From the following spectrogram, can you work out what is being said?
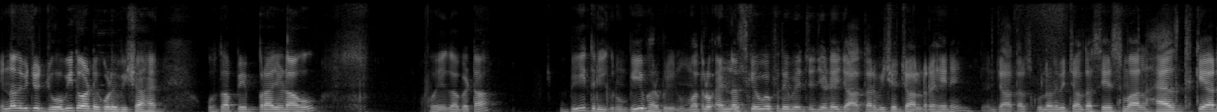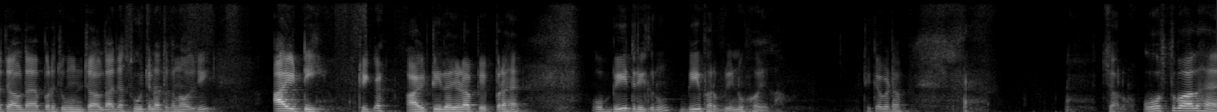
ਇਹਨਾਂ ਦੇ ਵਿੱਚੋਂ ਜੋ ਵੀ ਤੁਹਾਡੇ ਕੋਲ ਵਿਸ਼ਾ ਹੈ ਉਸ ਦਾ ਪੇਪਰ ਆ ਜਿਹੜਾ ਉਹ ਹੋਏਗਾ ਬੇਟਾ। 20 ਤਰੀਕ ਨੂੰ 20 ਫਰਵਰੀ ਨੂੰ, ਮਤਲਬ ਐਨਐਸਕਿਊਐਫ ਦੇ ਵਿੱਚ ਜਿਹੜੇ ਜ਼ਿਆਦਾਤਰ ਵਿਸ਼ੇ ਚੱਲ ਰਹੇ ਨੇ, ਜ਼ਿਆਦਾਤਰ ਸਕੂਲਾਂ ਦੇ ਵਿੱਚ ਚੱਲਦਾ ਸਿਹਤ ਸੰਭਾਲ, ਹੈਲਥ ਕੇਅਰ ਚੱਲਦਾ ਹੈ ਪਰਚੂਨ ਚੱਲਦਾ ਜਾਂ ਸੂਚਨਾ ਤਕਨੋਲੋਜੀ ਆਈਟੀ ਠੀਕ ਹੈ ਆਈਟੀ ਦਾ ਜਿਹੜਾ ਪੇਪਰ ਹੈ, ਉਹ 20 ਤਰੀਕ ਨੂੰ 20 ਫਰਵਰੀ ਨੂੰ ਹੋਏਗਾ, ਠੀਕ ਹੈ ਬੇਟਾ? ਚਲੋ, ਉਸ ਤੋਂ ਬਾਅਦ ਹੈ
